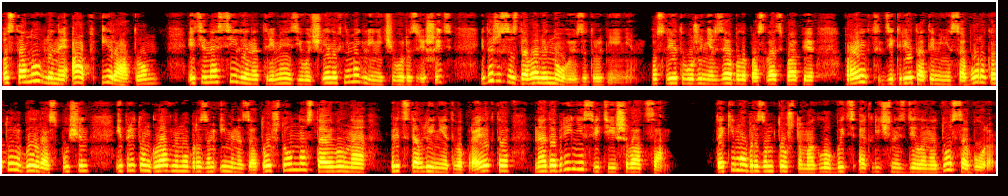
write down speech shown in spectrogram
постановленный Аб Иратом, эти насилия над тремя из его членов не могли ничего разрешить и даже создавали новые затруднения. После этого уже нельзя было послать папе проект декрета от имени собора, который был распущен, и притом главным образом именно за то, что он настаивал на представлении этого проекта на одобрение Святейшего Отца. Таким образом, то, что могло быть отлично сделано до собора,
